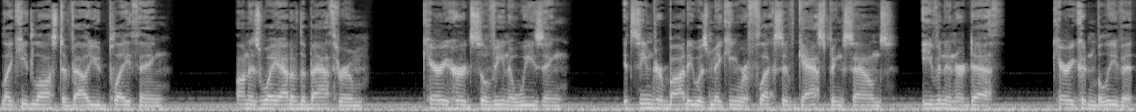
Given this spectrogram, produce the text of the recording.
like he'd lost a valued plaything. On his way out of the bathroom, Cary heard Silvina wheezing. It seemed her body was making reflexive gasping sounds, even in her death. Cary couldn't believe it.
